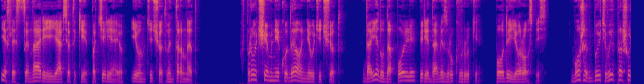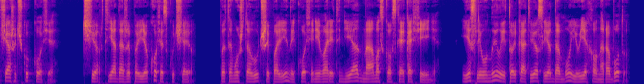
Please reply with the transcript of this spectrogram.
если сценарий я все-таки потеряю, и он течет в интернет. Впрочем, никуда он не утечет. Доеду до Полли, передам из рук в руки, под ее роспись. Может быть, выпрошу чашечку кофе. Черт, я даже по ее кофе скучаю. Потому что лучше Полины кофе не варит ни одна московская кофейня. Если унылый только отвез ее домой и уехал на работу,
